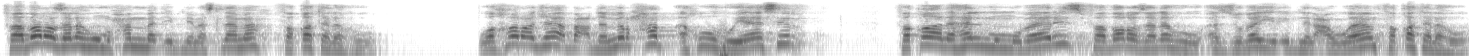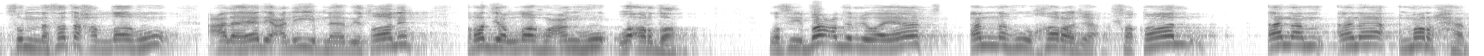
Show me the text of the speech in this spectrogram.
فبرز له محمد بن مسلمة فقتله. وخرج بعد مرحب أخوه ياسر فقال هل من مبارز؟ فبرز له الزبير بن العوام فقتله. ثم فتح الله على يد علي بن أبي طالب رضي الله عنه وأرضاه. وفي بعض الروايات أنه خرج فقال أنا, أنا مرحب.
